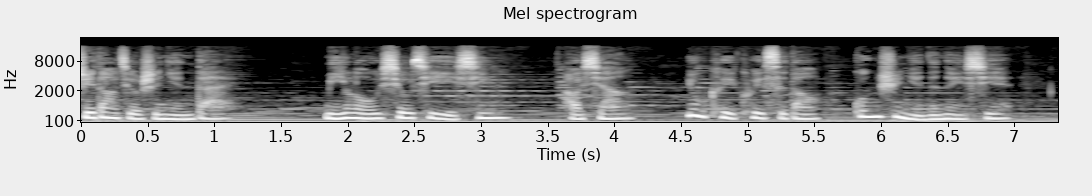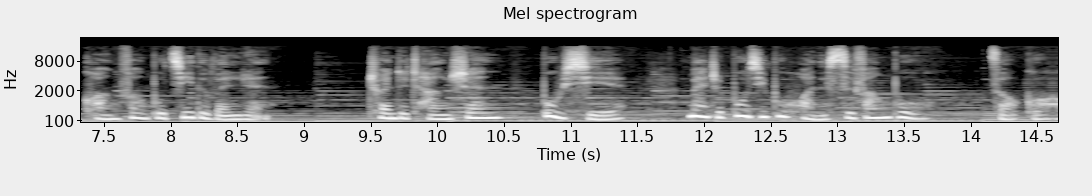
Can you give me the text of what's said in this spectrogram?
直到九十年代，迷楼修葺一新，好像又可以窥伺到光绪年的那些狂放不羁的文人，穿着长衫布鞋，迈着不急不缓的四方步走过。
